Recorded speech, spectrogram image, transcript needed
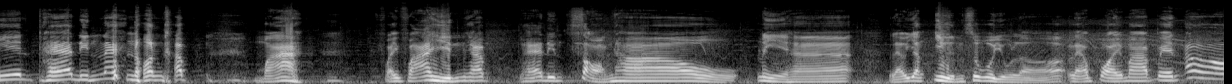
นี้แพ้ดินแน่นอนครับ มา ไฟฟ้าหินครับ แพ้ดินสองเท่า นี่ฮะ แล้วยังยืนสู้อยู่เหรอ แล้วปล่อยมาเป็นอ้าว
